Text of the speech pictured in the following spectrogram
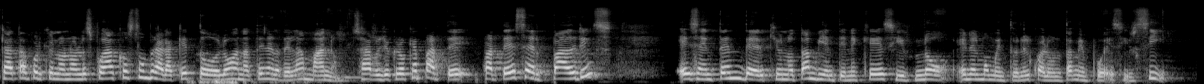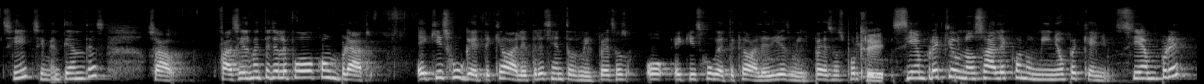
Cata, porque uno no los puede acostumbrar a que todo lo van a tener de la mano. O sea, yo creo que parte, parte de ser padres es entender que uno también tiene que decir no en el momento en el cual uno también puede decir sí. ¿Sí? ¿Sí me entiendes? O sea, fácilmente yo le puedo comprar X juguete que vale 300 mil pesos o X juguete que vale 10 mil pesos, porque siempre que uno sale con un niño pequeño, siempre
